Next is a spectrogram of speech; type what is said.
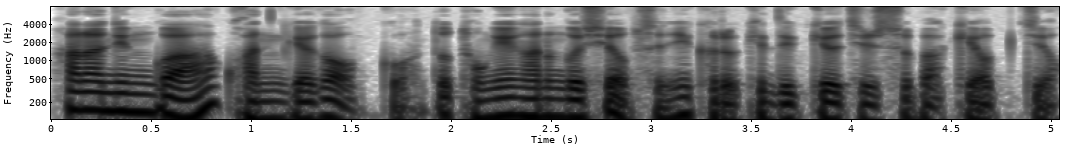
하나님과 관계가 없고 또 동행하는 것이 없으니 그렇게 느껴질 수밖에 없죠.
